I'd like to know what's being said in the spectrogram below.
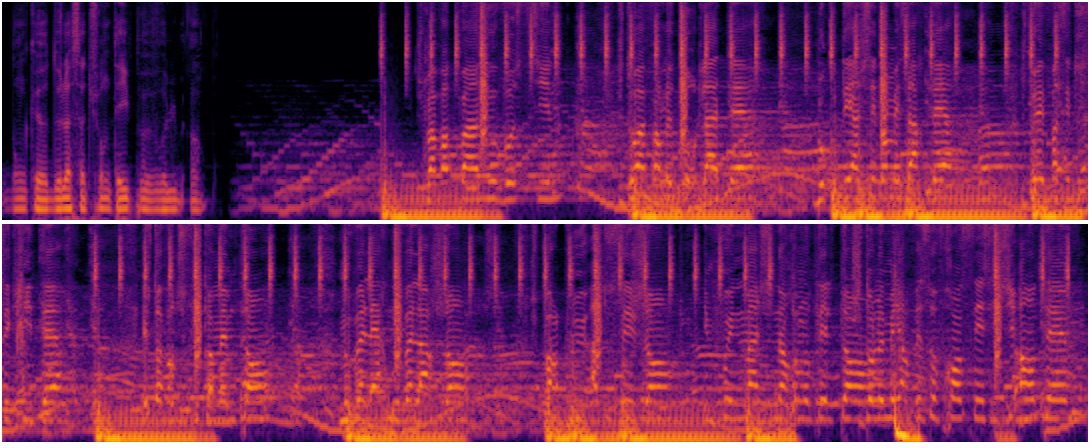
donc euh, de la Saturn Tape euh, volume 1. Je m'invente pas un nouveau style. Je dois faire le tour de la terre. Beaucoup THC dans mes artères. Je dois effacer tous ces critères. Et je dois faire du fric en même temps. Nouvelle ère, nouvel argent. Je parle plus à tous ces gens. Il me faut une machine à remonter le temps. Je suis dans le meilleur vaisseau français, si j'y en t'aime.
